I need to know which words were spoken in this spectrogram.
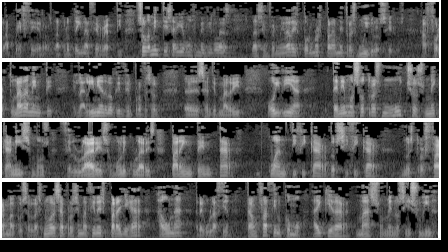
la PCR, la proteína C reactiva. Solamente sabíamos medir las, las enfermedades por unos parámetros muy groseros. Afortunadamente, en la línea de lo que dice el profesor eh, Sánchez Madrid, hoy día tenemos otros muchos mecanismos celulares o moleculares para intentar cuantificar, dosificar nuestros fármacos, a las nuevas aproximaciones para llegar a una regulación. Tan fácil como hay que dar más o menos insulina.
